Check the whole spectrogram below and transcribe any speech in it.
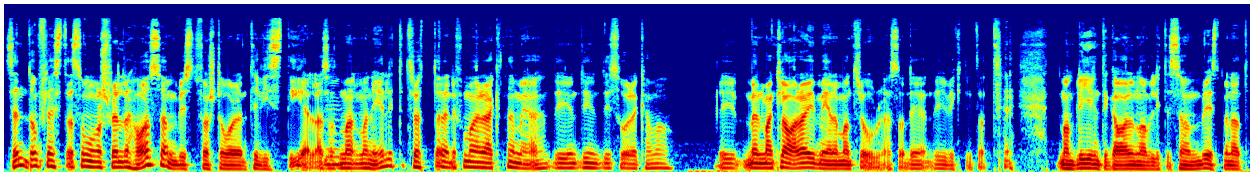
Sen de flesta småbarnsföräldrar har sömnbrist första åren till viss del. Alltså mm. att man, man, är lite tröttare, det får man räkna med. Det, det, det är så det kan vara. Är, men man klarar ju mer än man tror. Alltså det, det är viktigt att man blir inte galen av lite sömnbrist. Men att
